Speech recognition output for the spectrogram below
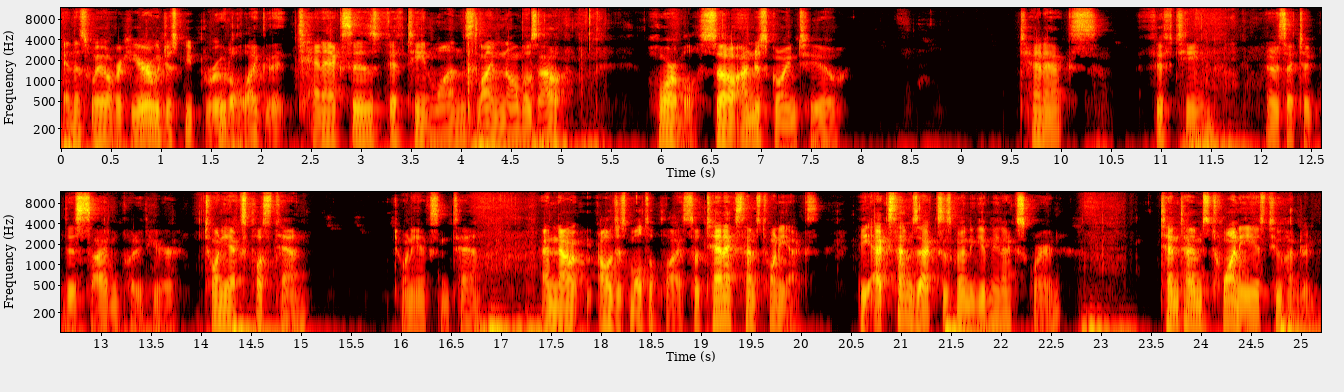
in this way over here, would just be brutal. Like 10x's, 15 ones, lining all those out. Horrible. So I'm just going to 10x, 15. Notice I took this side and put it here. 20x plus 10, 20x and 10. And now I'll just multiply. So 10x times 20x. The x times x is going to give me an x squared. 10 times 20 is 200.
